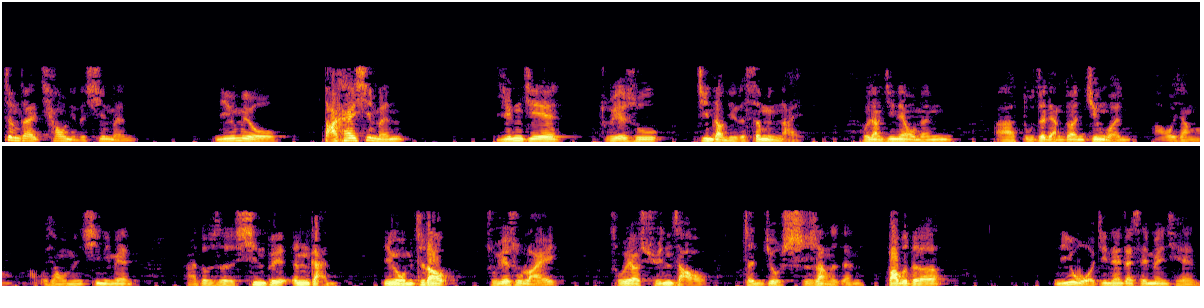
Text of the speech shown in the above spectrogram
正在敲你的心门，你有没有打开心门，迎接主耶稣进到你的生命来？我想今天我们啊读这两段经文啊，我想我想我们心里面啊都是心被恩感，因为我们知道主耶稣来，所以要寻找拯救世上的人，巴不得你我今天在神面前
